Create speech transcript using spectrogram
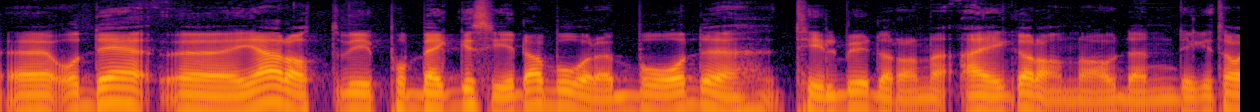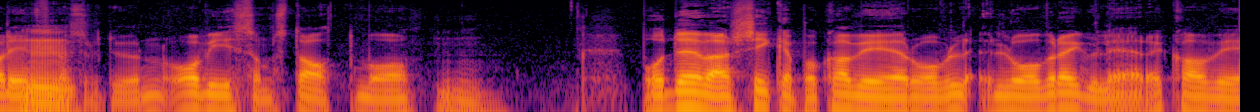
Uh, og Det uh, gjør at vi på begge sider av bordet, både tilbyderne, eierne av den digitale Mm. infrastrukturen, og vi som stat, må Mm. både være sikre på hva vi lovregulerer, hva vi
